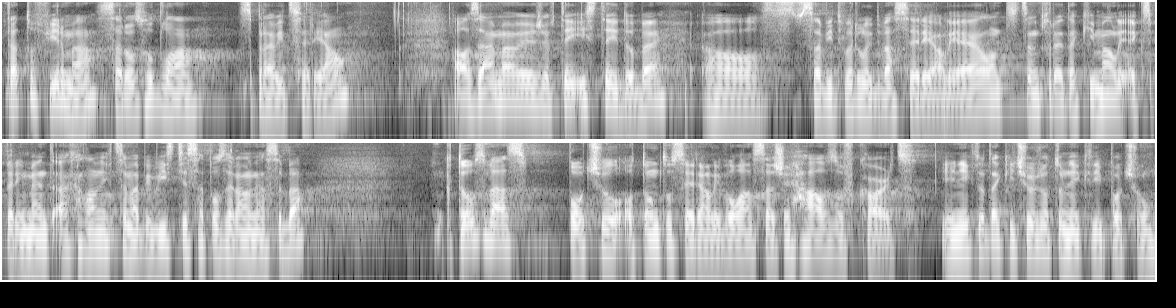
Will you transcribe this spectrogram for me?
Táto firma sa rozhodla spraviť seriál, ale zaujímavé je, že v tej istej dobe sa vytvorili dva seriály. Ja len chcem spraviť taký malý experiment a hlavne chcem, aby vy ste sa pozerali na seba. Kto z vás počul o tomto seriáli, volá sa, že House of Cards. Je niekto taký, čo už o tom niekedy počul?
